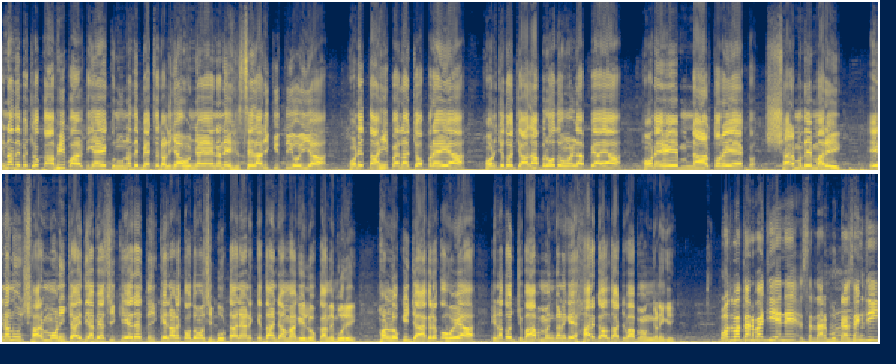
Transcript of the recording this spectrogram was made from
ਇਹਨਾਂ ਦੇ ਵਿੱਚੋਂ ਕਾਫੀ ਪਾਰਟੀਆਂ ਇਹ ਕਾਨੂੰਨਾਂ ਦੇ ਵਿੱਚ ਰਲੀਆਂ ਹੋਈਆਂ ਆ, ਇਹਨਾਂ ਨੇ ਹਿੱਸੇਦਾਰੀ ਕੀਤੀ ਹੋਈ ਆ। ਹੁਣ ਇਹ ਤਾਂ ਹੀ ਪਹਿਲਾਂ ਚੁੱਪ ਰਹੇ ਆ। ਹੁਣ ਜਦੋਂ ਜ਼ਿਆਦਾ ਵਿਰੋਧ ਹੋਣ ਲੱਗ ਪਿਆ ਆ, ਹੁਣ ਇਹ ਨਾਲ ਤੁਰੇ ਆ ਇੱਕ ਸ਼ਰਮ ਦੇ ਮਾਰੇ। ਇਹਨਾਂ ਨੂੰ ਸ਼ਰਮ ਆਉਣੀ ਚਾਹੀਦੀ ਆ ਵੀ ਅਸੀਂ ਕਿਹੜੇ ਤਰੀਕੇ ਨਾਲ ਕਦੋਂ ਅਸੀਂ ਵੋਟਾਂ ਲੈਣ ਕਿੱਦਾਂ ਜਾਵਾਂਗੇ ਲੋਕਾਂ ਦੇ ਮੂਹਰੇ। ਹੁਣ ਲੋਕੀ ਜਾਗਰੂਕ ਹੋਇਆ ਇਹਨਾਂ ਤੋਂ ਜਵਾਬ ਮੰਗਣਗੇ, ਹਰ ਗੱਲ ਦਾ ਜਵਾਬ ਮੰਗਣਗੇ। ਬਹੁਤ ਬਹੁਤ ਧੰਨਵਾਦ ਜੀ, ਇਹਨੇ ਸਰਦਾਰ ਬੂਟਾ ਸਿੰਘ ਜੀ।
